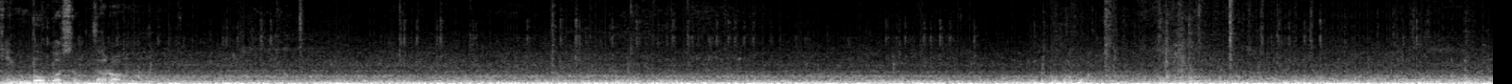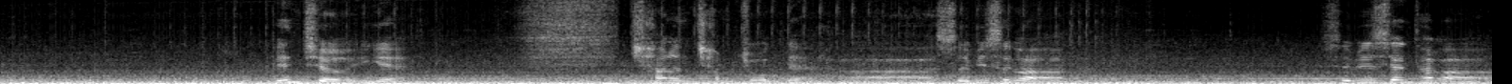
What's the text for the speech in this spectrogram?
경부고속도로. 벤처 이게 차는 참 좋은데 아, 서비스가 서비스 센터가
